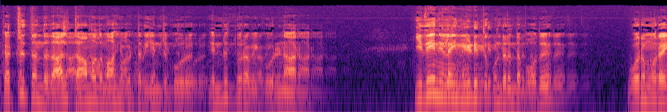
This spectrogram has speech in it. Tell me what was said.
கற்றுத்தந்ததால் தாமதமாகிவிட்டது என்று கூறு என்று துறவி கூறினார். இதே நிலை நீடித்துக் கொண்டிருந்த போது ஒரு முறை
